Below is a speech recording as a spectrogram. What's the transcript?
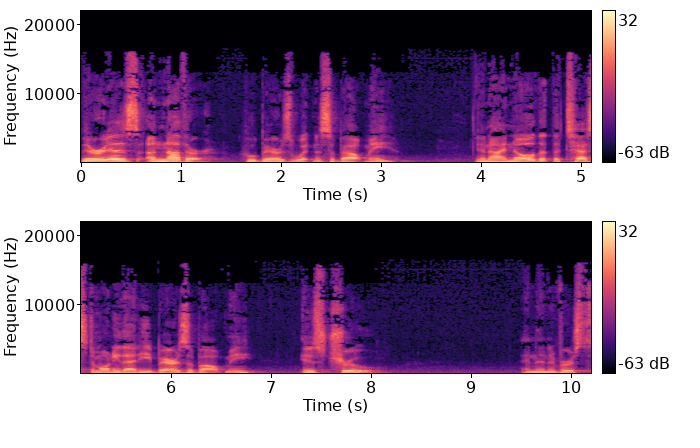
There is another who bears witness about me, and I know that the testimony that he bears about me is true. And then in verse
